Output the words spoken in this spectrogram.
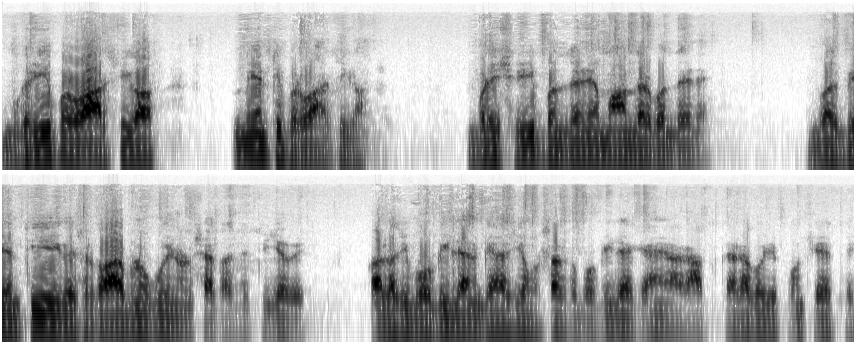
ਗਰੀਬ ਪਰਿਵਾਰ ਸੀਗਾ, ਮਿਹਨਤੀ ਪਰਿਵਾਰ ਸੀਗਾ। ਬੜੇ ਸ਼ਰੀਫ ਬੰਦੇ ਨੇ ਇਮਾਨਦਾਰ ਬੰਦੇ ਨੇ। ਬਸ ਬੇਨਤੀ ਹੈ ਕਿ ਸਰਕਾਰ ਵੱਲੋਂ ਕੋਈ ਇਹਨਾਂ ਨੂੰ ਸਹਾਇਤਾ ਦਿੱਤੀ ਜਾਵੇ। ਕੱਲ ਅਸੀਂ ਬੋਡੀ ਲੈਣ ਗਏ ਸੀ ਅੰਮ੍ਰਿਤਸਰ ਤੋਂ ਬੋਡੀ ਲੈ ਕੇ ਆਏ ਹਾਂ ਰਾਤ 11 ਵਜੇ ਪਹੁੰਚੇ ਇੱਥੇ।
